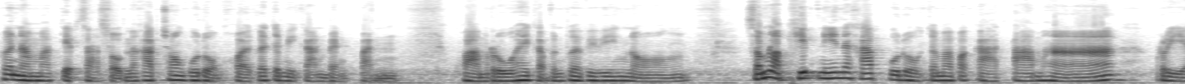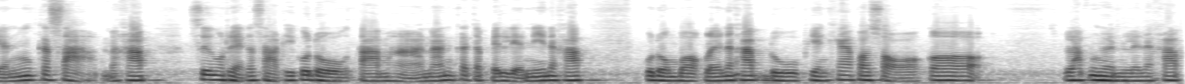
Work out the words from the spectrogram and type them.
เพื่อนำมาเก็บสะสมนะครับ ช่องกูโด่งคอยก็จะมีการแบ่งปันความรู้ให้กับเพื่อนๆพี่ๆน้องสำหรับคลิปนี้นะครับกูโด่งจะมาประกาศตามหาเหรียญกระสาบนะครับ ซึ่งเหรียญกระสาบที่กูโด่งตามหานั้นก็จะเป็นเหรียญนี้นะครับกูโด่งบอกเลยนะครับ ดูเพียงแค่พศก็รับเงินเลยนะครับ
